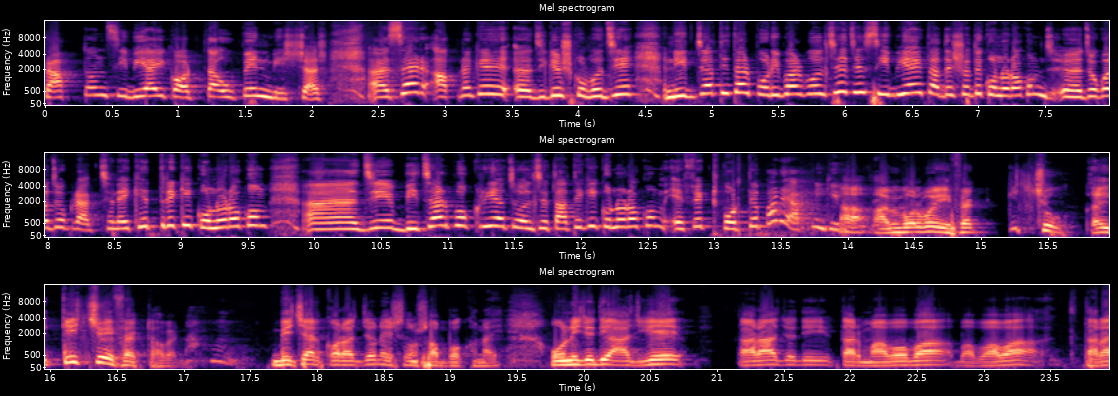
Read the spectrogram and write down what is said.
প্রাক্তন সিবিআই কর্তা উপেন বিশ্বাস। স্যার আপনাকে জিজ্ঞেস করব যে নির্যাতিতার পরিবার বলছে যে সিবিআই তাদের সাথে কোনো রকম যোগাযোগ রাখছে না। এক্ষেত্রে কি কোনো রকম যে বিচার প্রক্রিয়া চলছে তাতে কি কোনো রকম এফেক্ট পড়তে পারে? আপনি কি আমি বলব ইফেক্ট কিচ্ছু কিচ্ছু ইফেক্ট হবে না। বিচার করার জন্য এসব সম্পর্ক নাই। উনি যদি আজকে তারা যদি তার মা বাবা বা বাবা তারা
